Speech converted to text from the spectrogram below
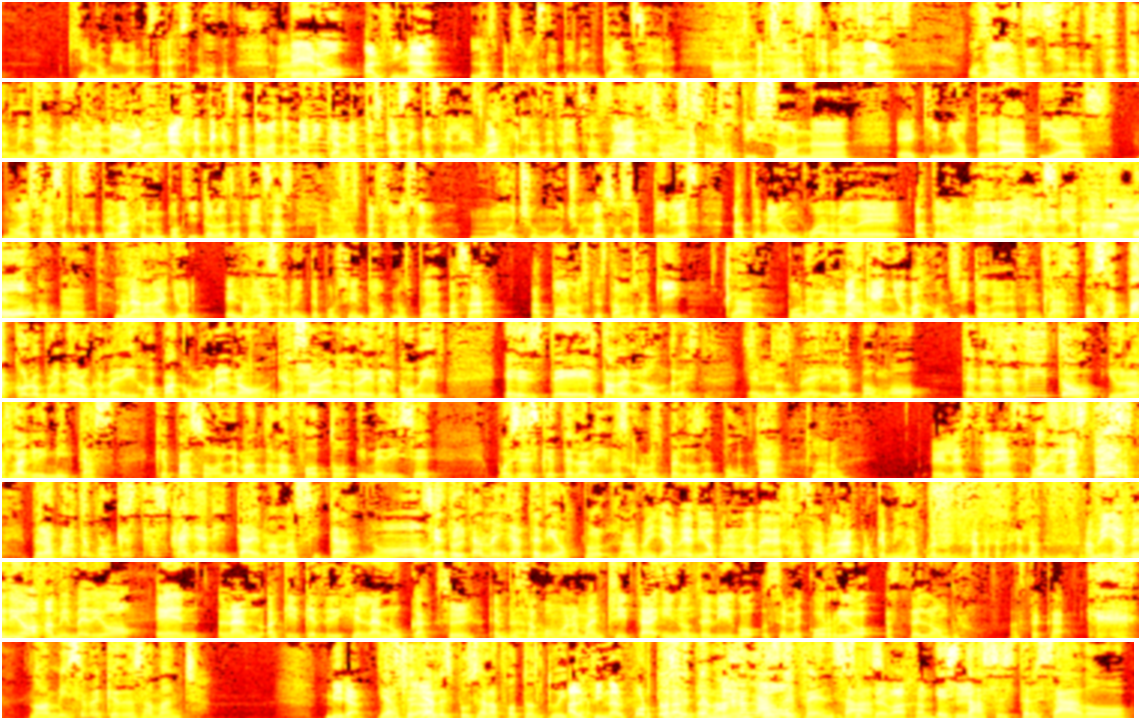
quien no vive en estrés, ¿no? Claro. Pero al final las personas que tienen cáncer, Ah, las personas gracias, que toman gracias. O sea, No. me estás diciendo que estoy terminalmente no, no, no. Al final, gente que está tomando medicamentos que hacen que se les bajen las defensas, ¿no? ¿Cuáles son O sea, cortisona, eh, quimioterapias, ¿no? Eso hace que se te bajen un poquito las defensas y esas personas son mucho, mucho más susceptibles a tener un cuadro de, a tener un cuadro a de herpes. me dio Ajá. también. O No, la Ajá. mayor, el Ajá. 10 al 20% nos puede pasar a todos los que estamos aquí Claro. por un nada. pequeño bajoncito de defensas. Claro. O sea, Paco lo primero que me dijo, Paco Moreno, ya Sí. saben, el rey del COVID, este, estaba en Londres. Entonces me- le pongo, te necesito. Y unas lagrimitas. ¿Qué pasó? Le mando la foto y me dice, pues es que te la vives con los pelos de punta. Claro. El estrés Por es el factor. estrés. Pero aparte, ¿por qué estás calladita, eh, mamacita? No, Si a ti también ya te dio. Pero, a mí ya me dio, pero no me dejas hablar porque mira, a mí ya me dio, a mí me dio en la, aquí que te dije, en la nuca. Sí. Empezó como una manchita y no te digo, se me corrió hasta el hombro, hasta acá. No, a mí se me quedó esa mancha. Mira, Ya sé, sea, ya les puse la foto en Twitter. al final, por Entonces, te bajan las tratamiento, defensas. se te bajan, sí. Estás estresado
